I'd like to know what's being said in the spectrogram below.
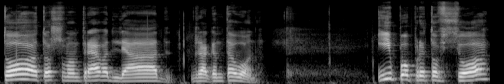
То, то, що вам треба для Dragon Talon. І попри то все,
